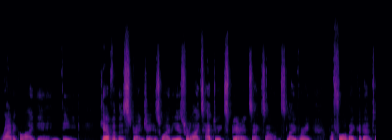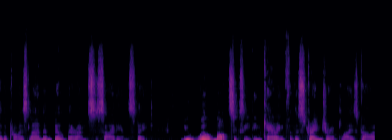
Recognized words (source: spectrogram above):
radical idea indeed. Care for the stranger is why the Israelites had to experience exile and slavery before they could enter the promised land and build their own society and state. You will not succeed in caring for the stranger, implies God,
